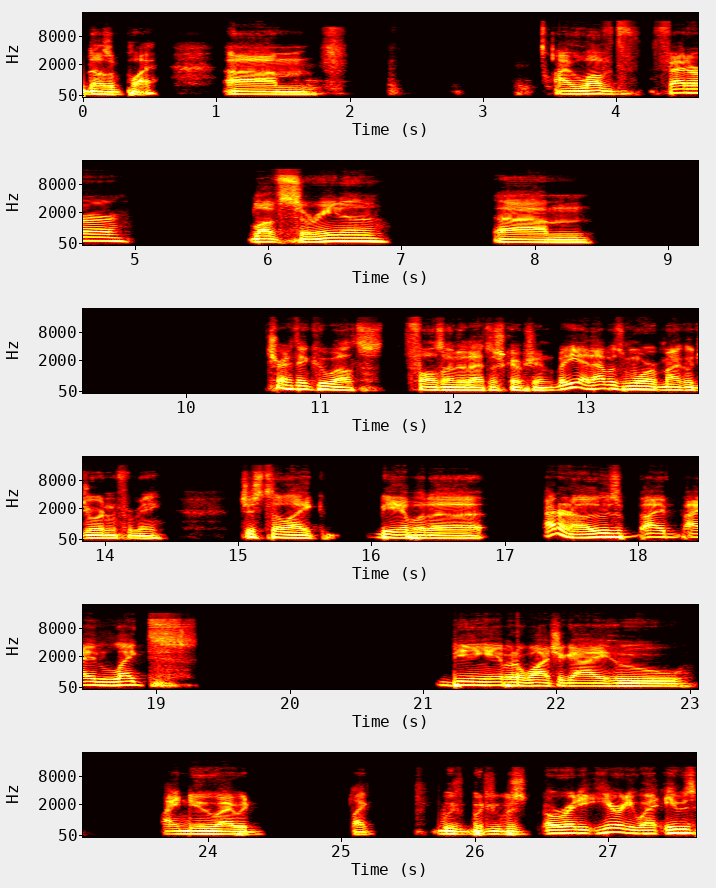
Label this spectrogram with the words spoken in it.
doesn't play. Um, I loved Federer, loved Serena. Um, trying to think who else falls under that description, but yeah, that was more Michael Jordan for me. Just to like be able to, I don't know. It was I I liked being able to watch a guy who I knew I would like was was- already he already went he was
